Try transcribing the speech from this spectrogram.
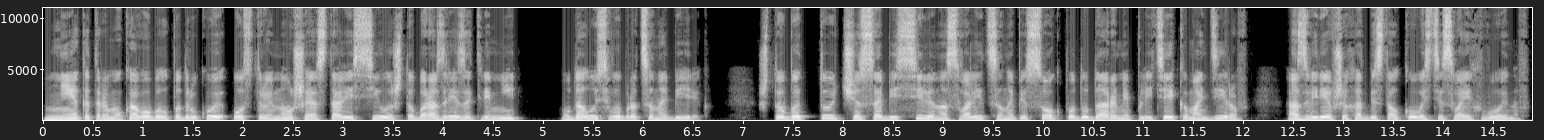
Некоторым, у кого был под рукой острый нож и остались силы, чтобы разрезать ремни, удалось выбраться на берег, чтобы тотчас обессиленно свалиться на песок под ударами плетей командиров, озверевших от бестолковости своих воинов.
